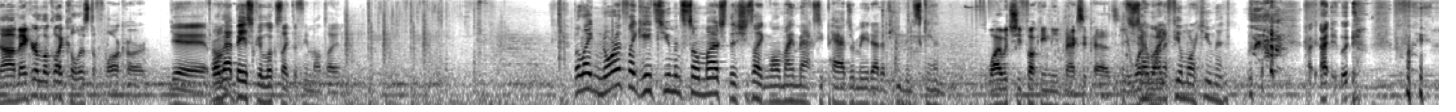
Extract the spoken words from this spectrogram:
Nah, make her look like Calista Flockhart. Yeah. Well, Um, that basically looks like the female Titan. But like North like hates humans so much that she's like, well, my maxi pads are made out of human skin. Why would she fucking need maxi pads? It's just what, I want to like- feel more human. I, I, like,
